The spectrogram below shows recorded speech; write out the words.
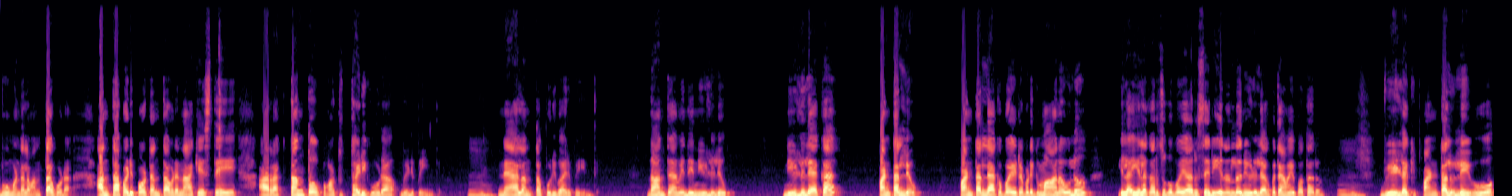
భూమండలం అంతా కూడా. అంతా పడిపోవటంతో ఆవిడ నాకేస్తే ఆ రక్తంతో పాటు తడి కూడా వెళ్ళిపోయింది. నేలంతా పొడిబారిపోయింది. దాంతో ఏమైంది? నీళ్ళు లేవు. నీళ్ళు లేక పంటలు లేవు. పంటలు లేకపోయేటప్పటికి మానవులు ఇలా ఇలకరుచుకుపోయారు శరీరంలో నీళ్ళు లేకపోతే ఏమైపోతారు. వీళ్ళకి పంటలు లేవు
